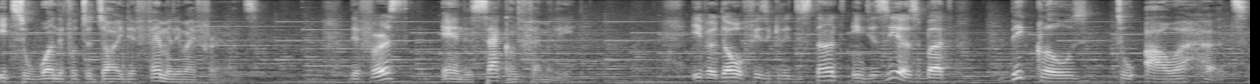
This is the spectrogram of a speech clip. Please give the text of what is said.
It's wonderful to join the family, my friends. The first and the second family. Even though physically distant in these years, but be close to our hearts.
